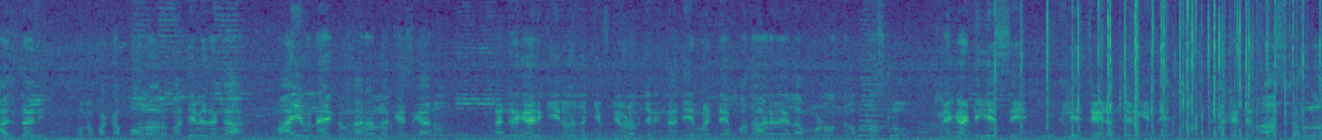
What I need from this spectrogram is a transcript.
రాజధాని ఒక పక్క పోలవరం అదేవిధంగా మా యువ నాయకులు నారా లోకేష్ గారు తండ్రి గారికి ఈరోజు గిఫ్ట్ ఇవ్వడం జరిగింది. అదేమంటే పదహారు వేల మూడు వందల పోస్టులు మెగా డిఎస్సి రిలీజ్ చేయడం జరిగింది. ఎందుకంటే రాష్ట్రంలో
